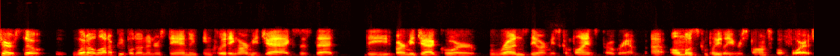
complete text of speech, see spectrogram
Sure. So, what a lot of people don't understand, including Army JAGs, is that the Army JAG Corps runs the Army's compliance program, uh, almost completely responsible for it.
